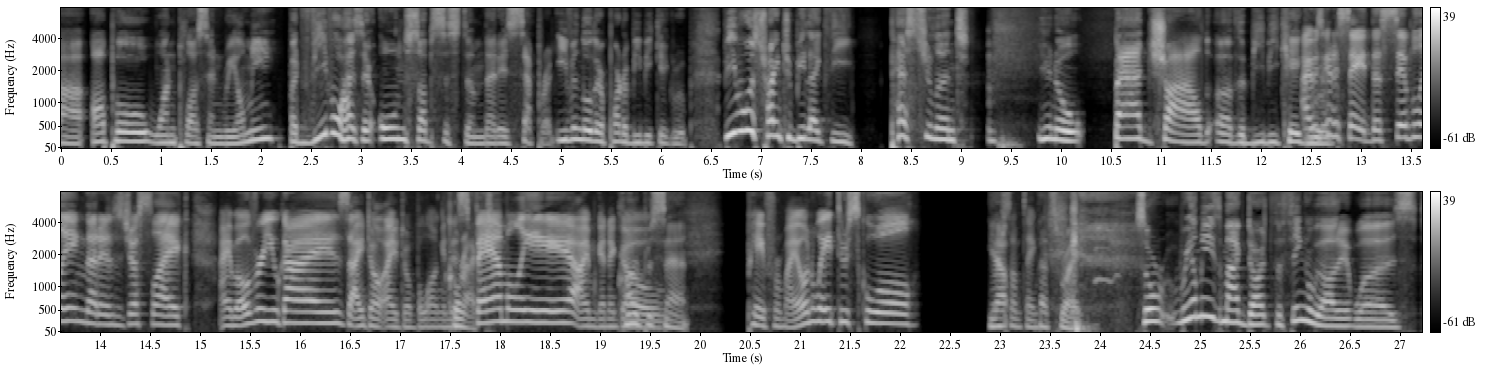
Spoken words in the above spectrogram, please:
uh, Oppo, OnePlus, and Realme. But Vivo has their own subsystem that is separate, even though they're part of BBK Group. Vivo is trying to be like the pestilent, you know, bad child of the BBK Group. I was gonna say the sibling that is just like I'm over you guys. I don't I don't belong in this family. I'm gonna go 100%. pay for my own way through school. Yeah, something. That's right. so Realme's MagDart, the thing about it was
